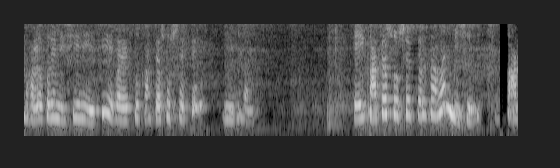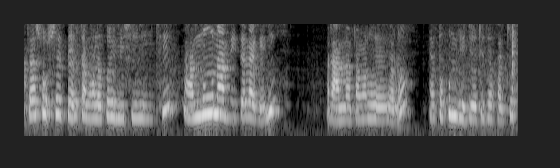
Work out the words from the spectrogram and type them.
ভালো করে মিশিয়ে নিয়েছি। এবার একটু কাঁচা সর্ষের তেল দিয়ে দিলাম। এই কাঁচা সর্ষের তেলটা আমার মিশিয়ে দিচ্ছি। কাঁচা সর্ষের তেলটা ভালো করে মিশিয়ে নিয়েছি। আর নুন আর দিতে লাগেনি। রান্নাটা আমার হয়ে গেল। এতক্ষণ ভিডিওটি দেখার জন্য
